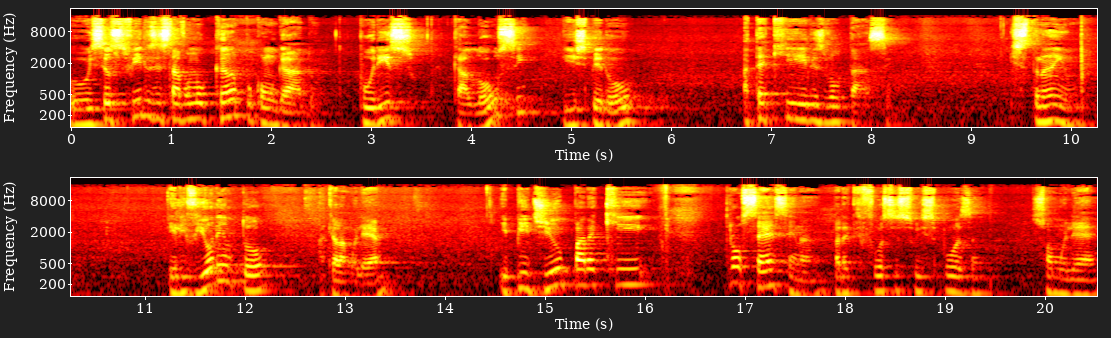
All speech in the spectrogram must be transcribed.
os seus filhos estavam no campo com o gado. Por isso, calou-se e esperou até que eles voltassem. Estranho, ele violentou aquela mulher e pediu para que trouxessem-na, para que fosse sua esposa, sua mulher,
